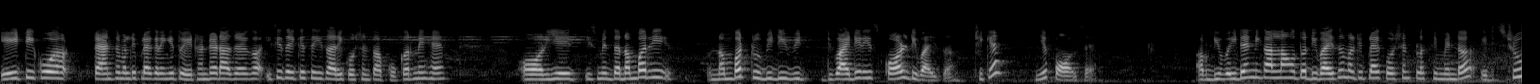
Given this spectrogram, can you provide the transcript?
एटी को टेन से मल्टीप्लाई करेंगे तो एट हंड्रेड आ जाएगा। इसी तरीके से ये सारे क्वेश्चन आपको करने हैं। और ये इसमें the number is number to be divided is called divisor ठीक है? ये फॉल्स है। अब डिवाइडेड निकालना हो तो divisor multiply question plus reminder it's true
